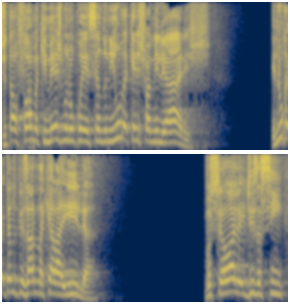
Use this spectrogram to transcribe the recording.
De tal forma que, mesmo não conhecendo nenhum daqueles familiares, e nunca tendo pisado naquela ilha, você olha e diz assim:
